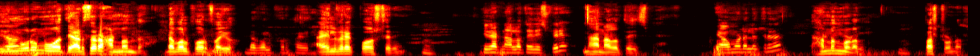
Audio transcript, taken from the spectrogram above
ಇದು ಮೂರು ಮೂವತ್ತು ಎರಡು ಸಾವಿರ ಹನ್ನೊಂದು double four five. Double four five oil brake power steering ಇದಕ್ಕೆ ನಲ್ವತ್ತೈದು ಎಚ್ ಪಿ ರೀ? ಹಾಂ ನಲ್ವತ್ತೈದು ಎಚ್ ಪಿ ಯಾವ ಮಾಡಲ್ ಐತ್ರಿ ಹನ್ನೊಂದು ಮಾಡಲ್ ಫಸ್ಟ್ ಓನರ್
